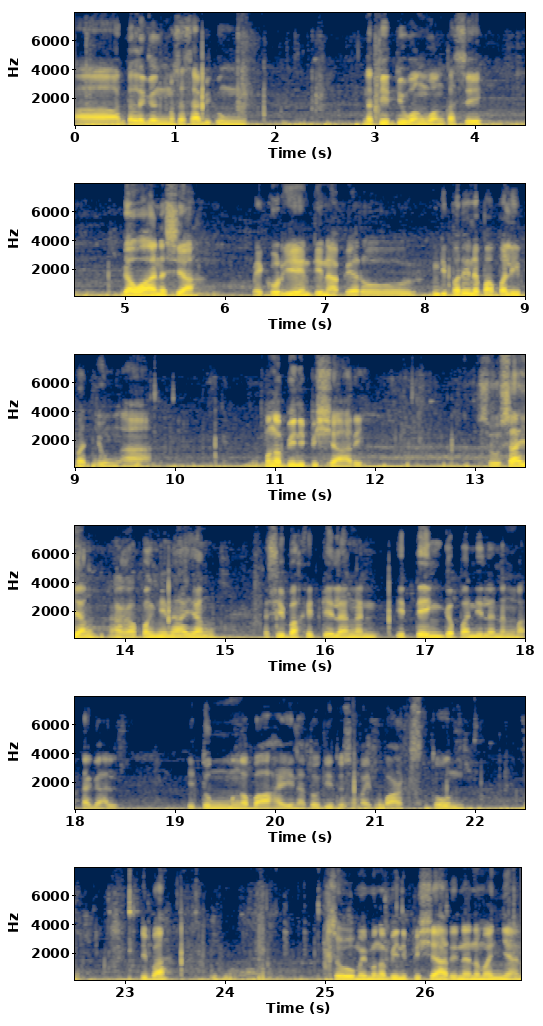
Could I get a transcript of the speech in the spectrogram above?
ah talagang masasabi kong natitiwangwang kasi gawa na siya may kuryente na pero hindi pa rin napapalipat yung ah, mga beneficiary. So sayang, nakakapanghinayang kasi bakit kailangan itenga pa nila ng matagal itong mga bahay na to dito sa may Parkstone. 'Di ba? So may mga beneficiary na naman 'yan.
